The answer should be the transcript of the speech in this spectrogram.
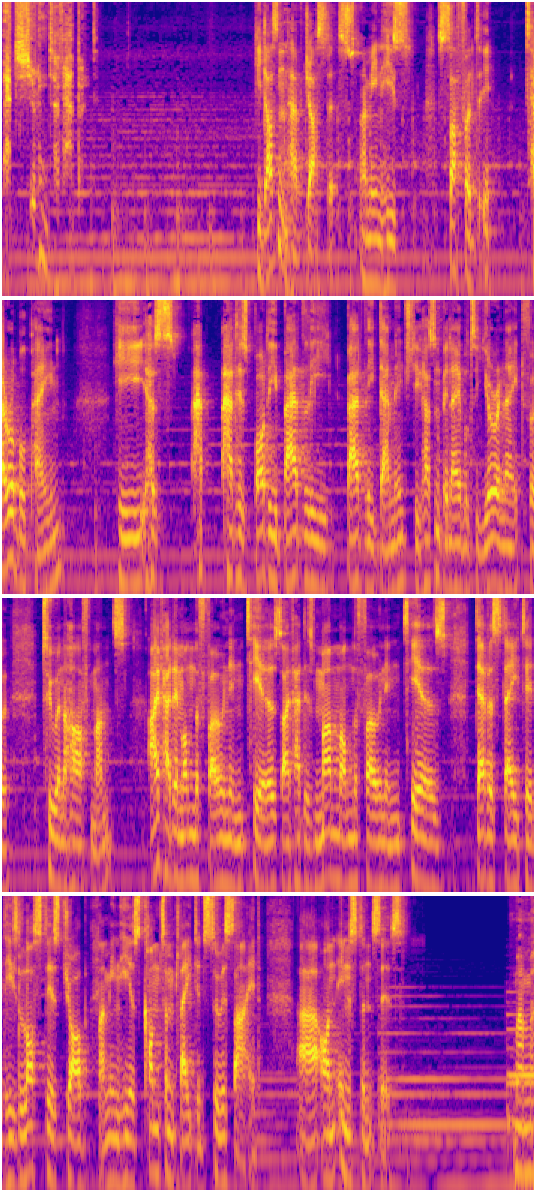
that shouldn't have happened? He doesn't have justice. I mean, he's suffered terrible pain. He has ha- had his body badly, badly damaged. He hasn't been able to urinate for two and a half months. I've had him on the phone in tears. I've had his mum on the phone in tears, devastated. He's lost his job. I mean, he has contemplated suicide uh, on instances. Mama,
